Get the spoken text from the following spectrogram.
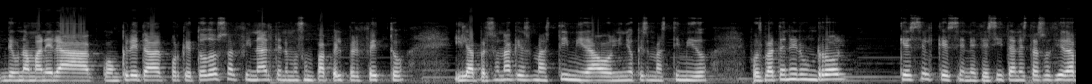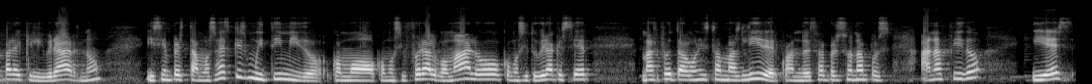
de una manera concreta, porque todos al final tenemos un papel perfecto y la persona que es más tímida o el niño que es más tímido, pues va a tener un rol que es el que se necesita en esta sociedad para equilibrar, ¿no? Y siempre estamos, ¿sabes que es muy tímido? Como, como si fuera algo malo, como si tuviera que ser más protagonista, más líder, cuando esa persona pues ha nacido y es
